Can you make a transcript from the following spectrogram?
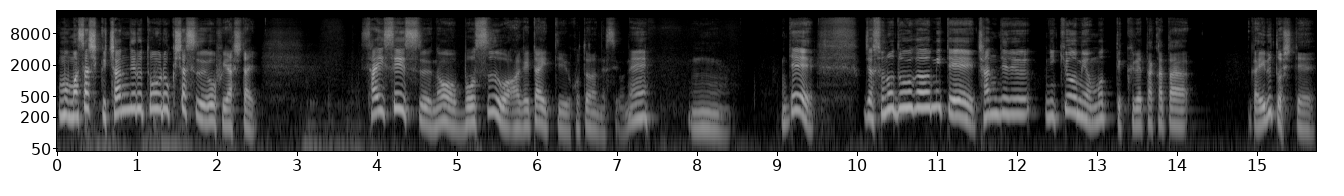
もうまさしくチャンネル登録者数を増やしたい再生数の母数を上げたいっていうことなんですよね。うん、でじゃあその動画を見てチャンネルに興味を持ってくれた方がいるとして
